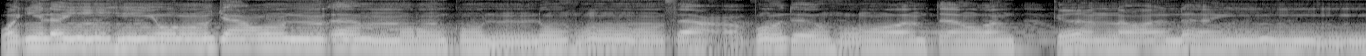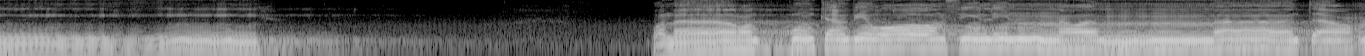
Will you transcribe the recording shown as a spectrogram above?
وإليه وتوكل عليه. وما ربك بغافل عما تعملون.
